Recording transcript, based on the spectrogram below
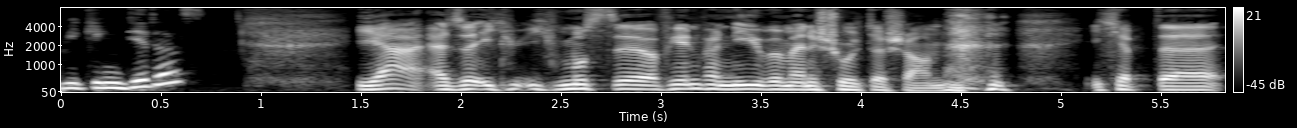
wie ging dir das? Ja, also ich, ich musste auf jeden Fall nie über meine Schulter schauen. Ich habe da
